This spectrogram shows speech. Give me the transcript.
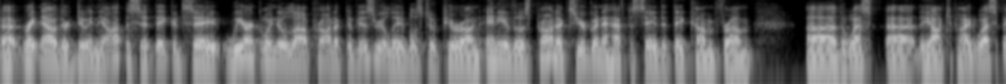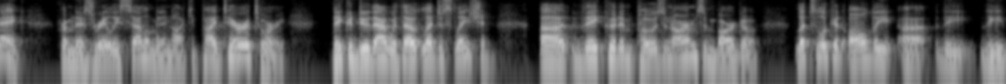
uh, right now they're doing the opposite. They could say, we aren't going to allow product of Israel labels to appear on any of those products. You're going to have to say that they come from the West, the occupied West Bank, from an Israeli settlement in occupied territory. They could do that without legislation. Uh, they could impose an arms embargo. Let's look at all the uh, the the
